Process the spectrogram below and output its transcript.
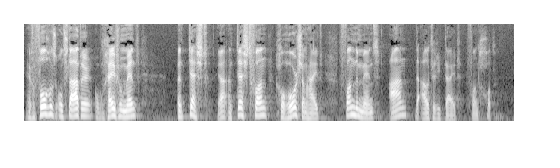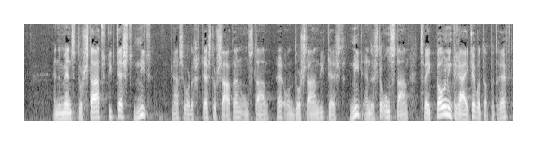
En vervolgens ontstaat er op een gegeven moment een test. Ja, een test van gehoorzaamheid van de mens aan de autoriteit van God. En de mens doorstaat die test niet. Ja, ze worden getest door Satan, ontstaan, doorstaan die test niet. En dus er ontstaan twee koninkrijken, wat dat betreft,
